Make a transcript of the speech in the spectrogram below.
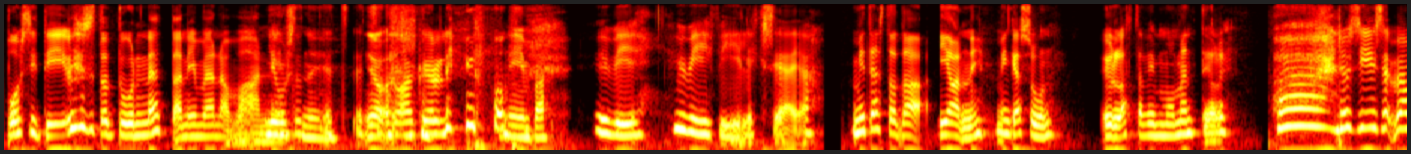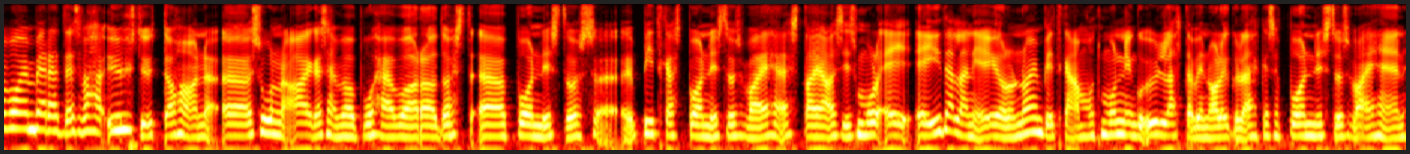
positiivista tunnetta nimenomaan. Just niinku, niin. Et, et se tuo kyllä niinku Niinpä. Hyviä, hyviä fiiliksiä. Ja... Mitäs tota, Janni, mikä sun yllättävin momentti oli? Ah, no siis mä voin periaatteessa vähän yhtyä tuohon sun aikaisemmin puheenvuoroon tuosta ponnistus, pitkästä ponnistusvaiheesta. Ja siis mulla ei, ei itselläni ei ollut noin pitkään, mutta mun niinku yllättävin oli kyllä ehkä se ponnistusvaiheen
